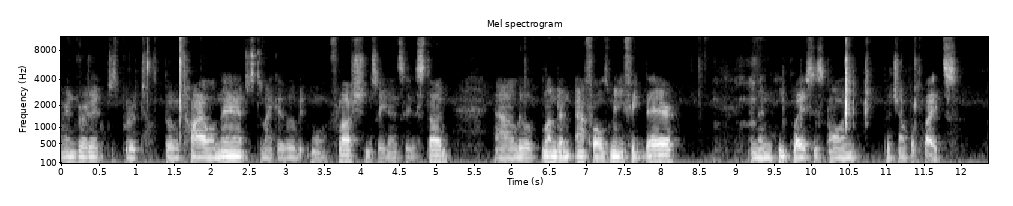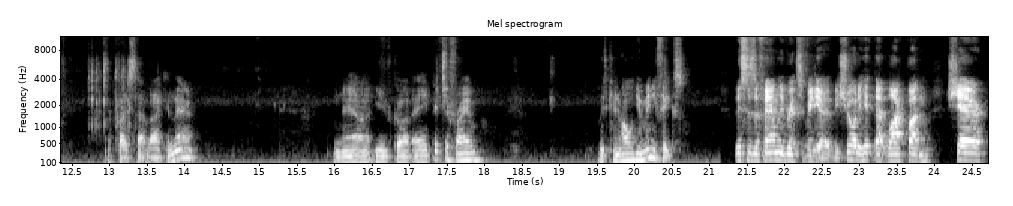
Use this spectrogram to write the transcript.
our inverted, just put a little tile on there just to make it a little bit more flush and so you don't see the stud. Our little London AFOL's minifig there, and then he places on the jumper plates. Place that back in there. Now you've got a picture frame which can hold your minifigs. This is a Family Bricks video. Be sure to hit that like button, share,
